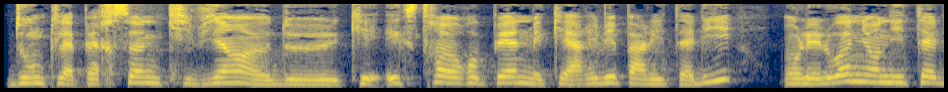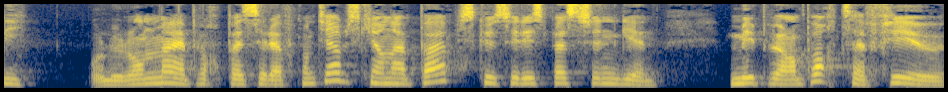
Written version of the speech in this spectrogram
Donc la personne qui vient euh, qui est extra-européenne mais qui est arrivée par l'Italie, on l'éloigne en Italie. le lendemain, elle peut repasser la frontière parce qu'il n'y en a pas, puisque c'est l'espace Schengen. Mais peu importe, euh,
